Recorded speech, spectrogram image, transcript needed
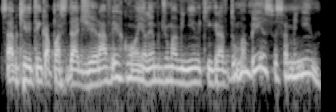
sabe que ele tem capacidade de gerar vergonha. Eu lembro de uma menina que engravidou, uma benção essa menina.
